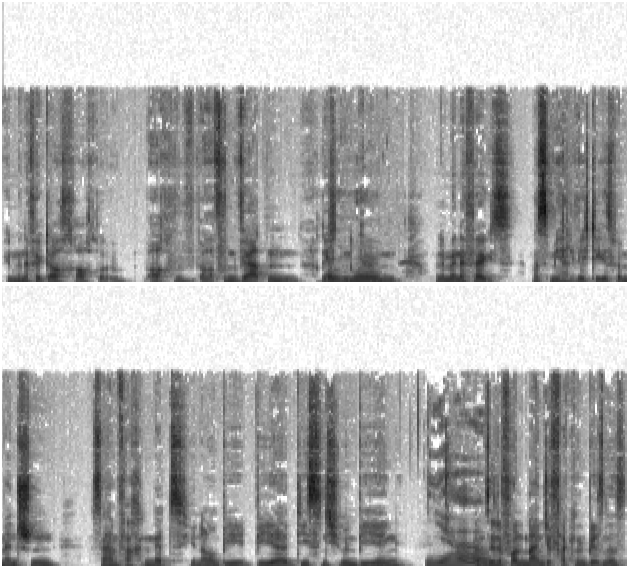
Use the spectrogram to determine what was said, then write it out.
im Endeffekt auch, auch, auch, von Werten richten mhm. können. Und im Endeffekt, was mir halt wichtig ist bei Menschen, sei einfach nett, you know, be, be a decent human being. Ja. Im Sinne von mind your fucking business.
